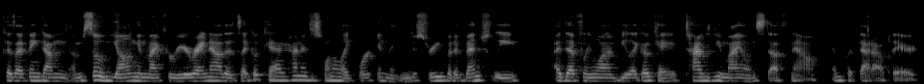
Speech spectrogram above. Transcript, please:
because i think i'm i'm so young in my career right now that's like okay i kind of just want to like work in the industry but eventually i definitely want to be like okay time to do my own stuff now and put that out there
